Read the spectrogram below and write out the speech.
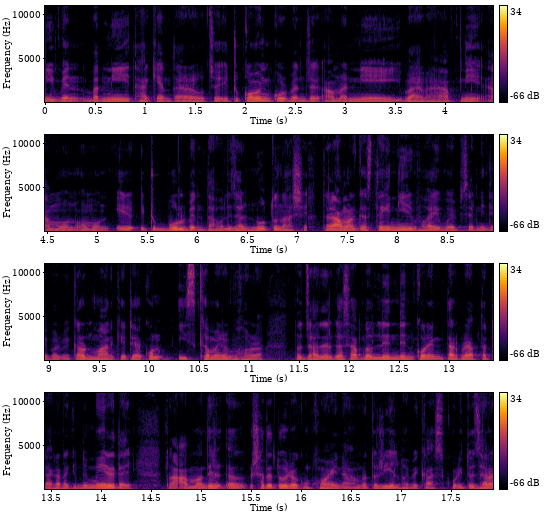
নিবেন বা নিয়ে থাকেন তারা হচ্ছে একটু কমেন্ট করবেন যে আমরা নেই বা ভাই আপনি এমন, অমন একটু বলবেন তাহলে যারা নতুন আসে, তারা আমার কাছ থেকে নির্ভয়ে ওয়েবসাইট নিতে পারবে। কারণ মার্কেটে এখন স্ক্যামের ভরা। তো যাদের কাছে আপনার লেনদেন করেন, তারপরে আপনার টাকাটা কিন্তু মেরে দেয়। তো আমাদের সাথে তো এরকম হয় না, আমরা তো রিয়েলভাবে কাজ করি। তো যারা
